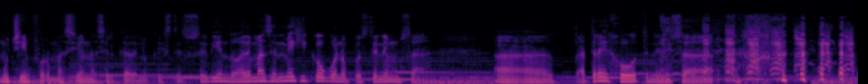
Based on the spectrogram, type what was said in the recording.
mucha información acerca de lo que esté sucediendo. Además en México, bueno, pues tenemos a a, a- a Trejo, tenemos a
